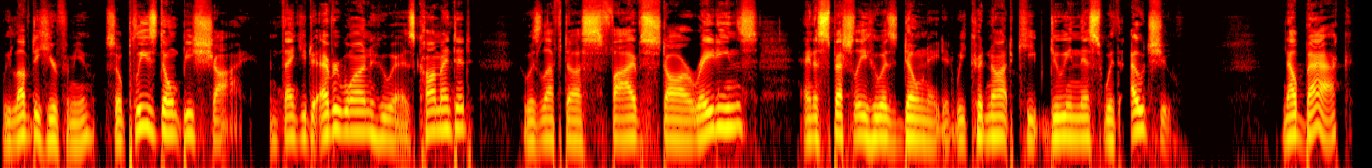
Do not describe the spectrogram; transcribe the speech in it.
We love to hear from you, so please don't be shy. And thank you to everyone who has commented, who has left us five star ratings, and especially who has donated. We could not keep doing this without you. Now back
